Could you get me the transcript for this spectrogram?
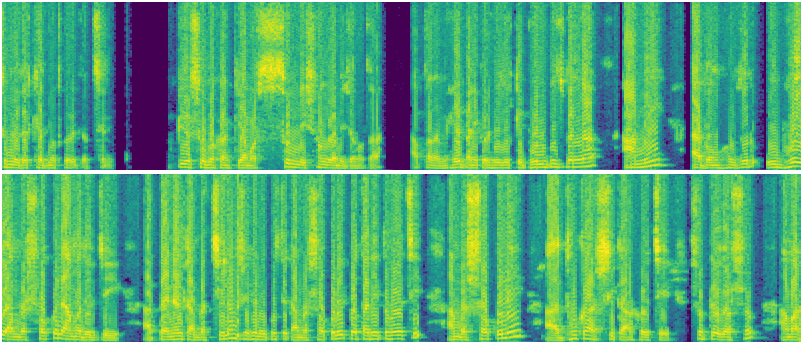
সুন্নিদের খেদমত করে যাচ্ছেন। প্রিয় শুভাকাঙ্ক্ষী, আমার সুন্নি সংগ্রামী জনতা, আপনারা মেহরবানি করে হুজুরকে ভুল বুঝবেন না। আমি এবং হুজুর উভয় আমরা সকলে আমাদের যে প্যানেলটা আমরা ছিলাম, সেখানে উপস্থিত আমরা সকলেই প্রতারিত হয়েছি। আমরা সকলেই ধোঁকার শিকার হয়েছি। সুপ্রিয় দর্শক, আমার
